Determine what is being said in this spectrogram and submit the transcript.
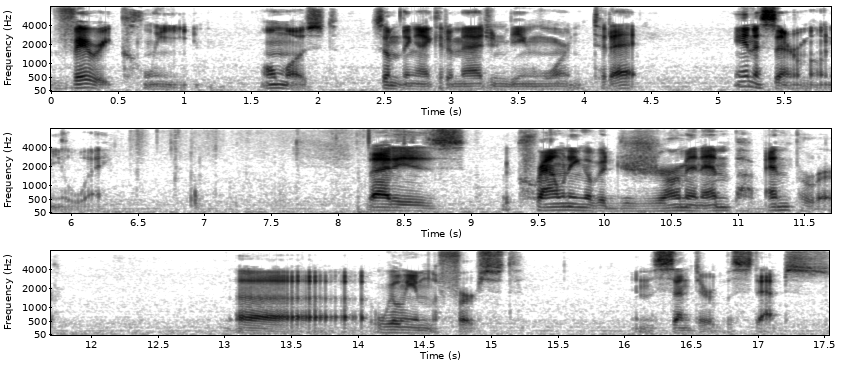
very clean. Almost something I could imagine being worn today in a ceremonial way. That is the crowning of a German emp- emperor, uh, William I, in the center of the steps.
